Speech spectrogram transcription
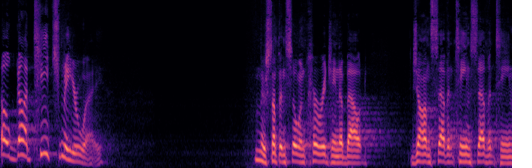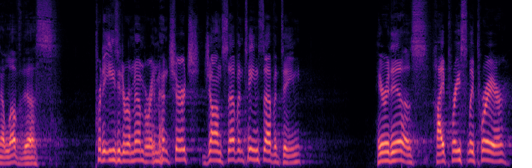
Oh, God, teach me your way. And there's something so encouraging about John 17 17. I love this. Pretty easy to remember. Amen, church? John 17 17. Here it is high priestly prayer.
